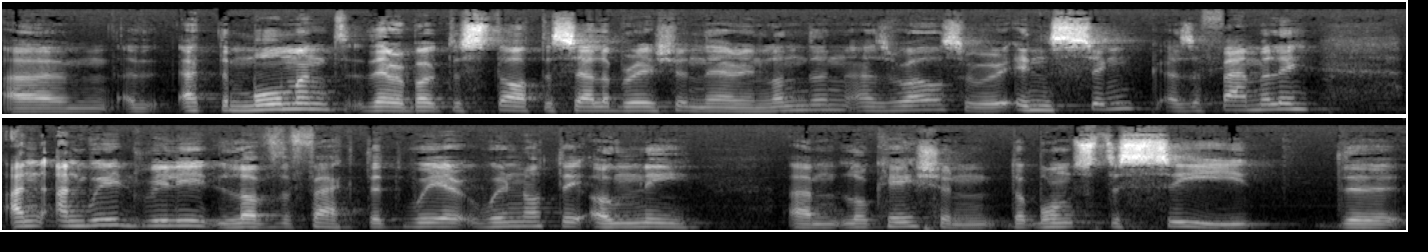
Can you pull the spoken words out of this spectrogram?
Um, at the moment, they're about to start the celebration there in London as well, so we're in sync as a family. And, and we really love the fact that we're, we're not the only um, location that wants to see the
